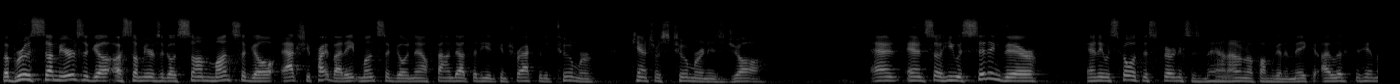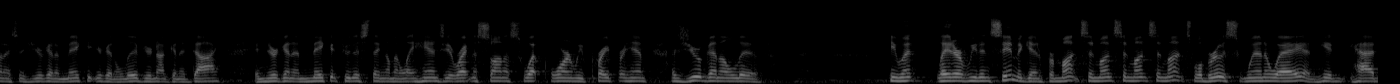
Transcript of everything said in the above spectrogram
But Bruce, some years ago, or some years ago, some months ago, actually probably about eight months ago now, found out that he had contracted a tumor, cancerous tumor in his jaw. And, and so he was sitting there and he was filled with despair and he says, Man, I don't know if I'm going to make it. I looked at him and I says, You're going to make it. You're going to live. You're not going to die. And you're going to make it through this thing. I'm going to lay hands on you right in the sauna, sweat pouring. We prayed for him as you're going to live. He went later, we didn't see him again for months and months and months and months. Well, Bruce went away and he had had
